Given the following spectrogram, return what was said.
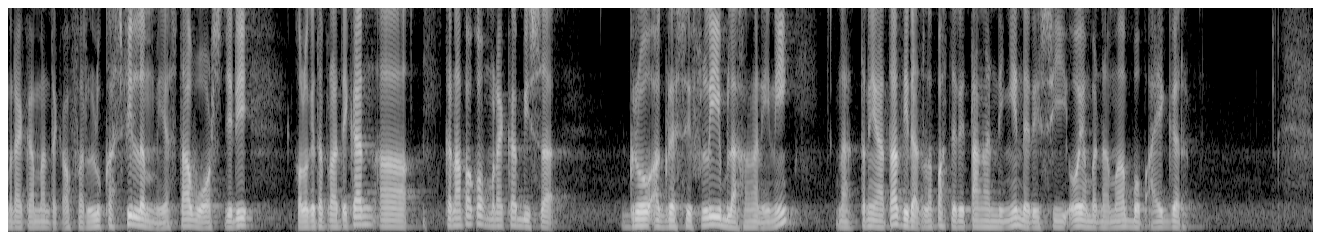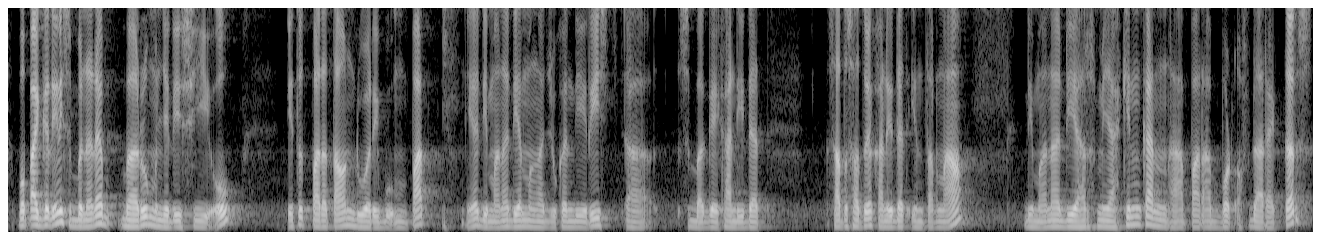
mereka men-take over Lucasfilm ya, Star Wars. Jadi kalau kita perhatikan uh, kenapa kok mereka bisa grow aggressively belakangan ini? Nah, ternyata tidak terlepas dari tangan dingin dari CEO yang bernama Bob Iger. Bob Iger ini sebenarnya baru menjadi CEO itu pada tahun 2004 ya di mana dia mengajukan diri uh, sebagai kandidat satu-satunya kandidat internal di mana dia harus meyakinkan uh, para board of directors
